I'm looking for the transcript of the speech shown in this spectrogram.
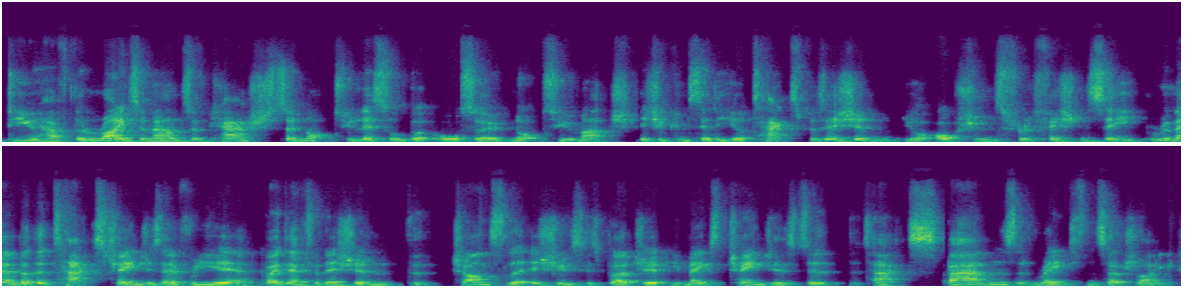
Do you have the right amount of cash? So, not too little, but also not too much. It should consider your tax position, your options for efficiency. Remember that tax changes every year. By definition, the Chancellor issues his budget he makes changes to the tax bands and rates and such like.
